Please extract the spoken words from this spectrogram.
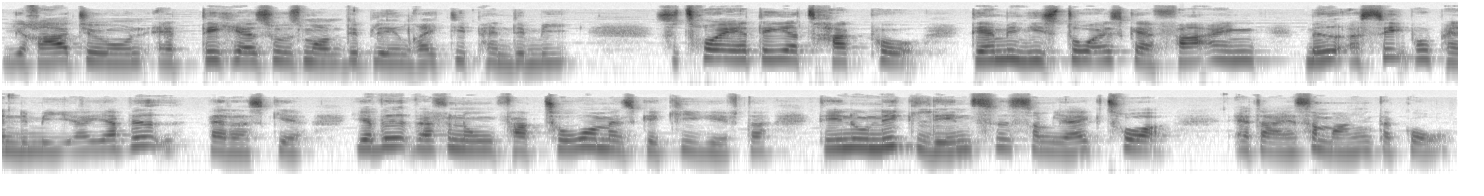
i radioen, at det her så ud som om det blev en rigtig pandemi, så tror jeg, at det, jeg trak på, det er min historiske erfaring med at se på pandemier. Jeg ved, hvad der sker. Jeg ved, hvad for nogle faktorer, man skal kigge efter. Det er en unik linse, som jeg ikke tror, at der er så mange, der går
